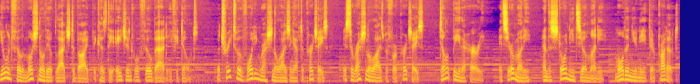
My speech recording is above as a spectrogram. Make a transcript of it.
you won't feel emotionally obliged to buy because the agent will feel bad if you don't. The trick to avoiding rationalizing after purchase is to rationalize before purchase. Don't be in a hurry. It's your money and the store needs your money more than you need their product.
